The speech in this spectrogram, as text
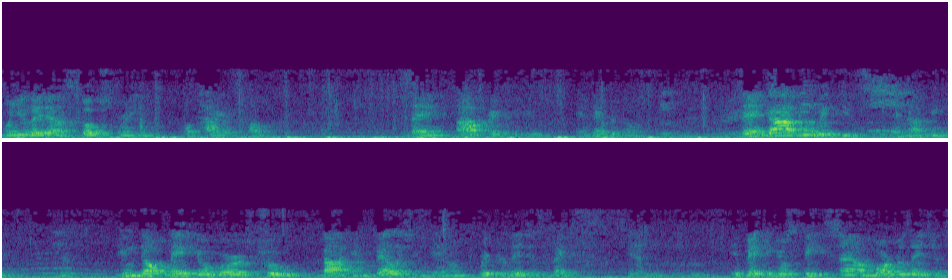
when you lay down a spokescreen of pious tongue. Saying, I'll pray for you, and never doing. Saying, God be with you, and not meaning it. You don't make your words true by embellishing them with religious lace. Mm-hmm. If making your speech sound more religious,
